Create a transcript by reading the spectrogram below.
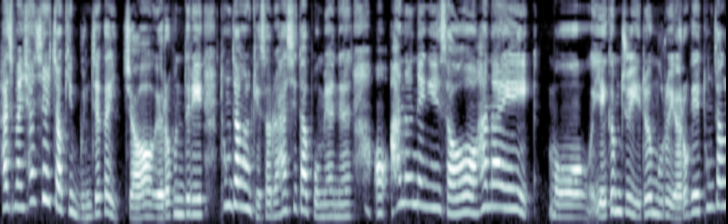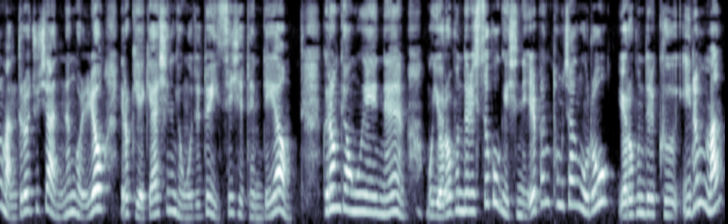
하지만 현실적인 문제가 있죠. 여러분들이 통장을 개설을 하시다 보면은 어, 한 은행에서 하나의 뭐 예금주 이름으로 여러 개의 통장을 만들어 주지 않는 걸요. 이렇게 얘기하시는 경우들도 있습니다. 있으실 텐데요. 그런 경우에는 뭐 여러분들이 쓰고 계시는 일반 통장으로 여러분들이 그 이름만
